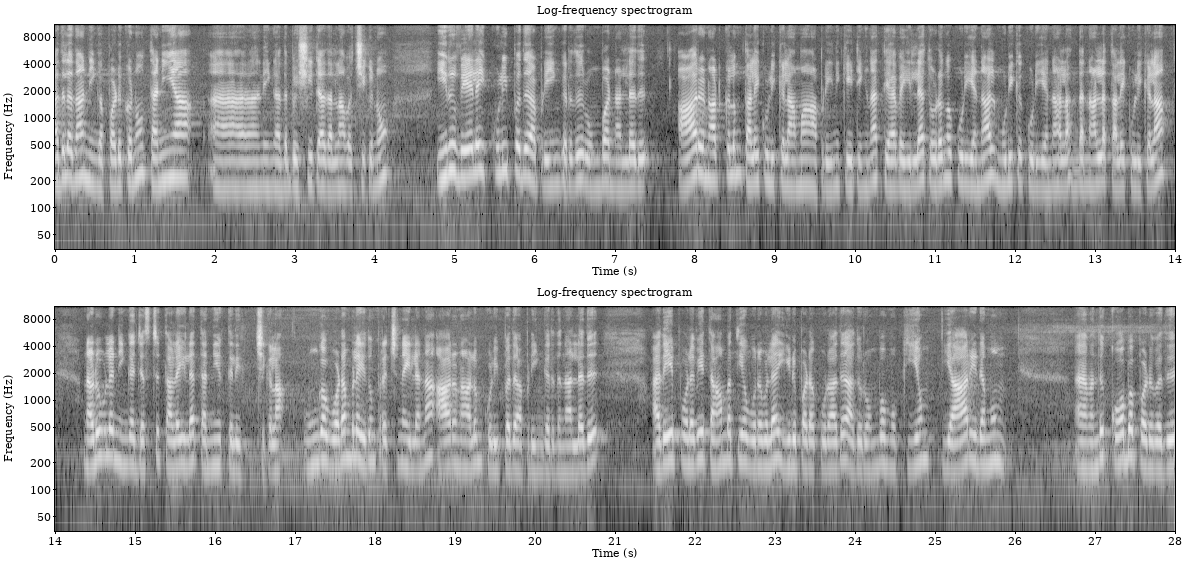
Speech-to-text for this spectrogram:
அதில் தான் நீங்கள் படுக்கணும். தனியாக நீங்கள் அந்த பெட்ஷீட் அதெல்லாம் வச்சுக்கணும். இருவேளை குளிப்பது அப்படிங்கிறது ரொம்ப நல்லது. ஆறு நாட்களும் தலை குளிக்கலாமா அப்படின்னு கேட்டிங்கன்னா தேவையில்லை. தொடங்கக்கூடிய நாள் முடிக்கக்கூடிய நாள் அந்த நாளில் தலை குளிக்கலாம். நடுவில் நீங்கள் ஜஸ்ட்டு தலையில் தண்ணீர் தெளிச்சுக்கலாம். உங்கள் உடம்புல எதுவும் பிரச்சனை இல்லைன்னா ஆறு நாளும் குளிப்பது அப்படிங்கிறது நல்லது. அதே போலவே தாம்பத்திய உறவில் ஈடுபடக்கூடாது. அது ரொம்ப முக்கியம். யாரிடமும் வந்து கோபப்படுவது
